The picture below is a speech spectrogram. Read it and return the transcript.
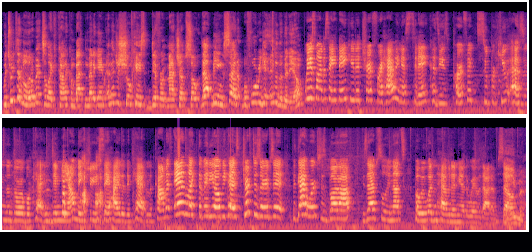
We tweaked it a little bit to like kind of combat the metagame and then just showcase different matchups. So that being said, before we get into the video, We just wanted to say thank you to Trif for having us today because he's perfect, super cute, has an adorable cat and dim meow. Make sure you say hi to the cat in the comments and like the video because Trif deserves it. The guy works his butt off. He's absolutely nuts, but we wouldn't have it any other way without him. So Amen.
